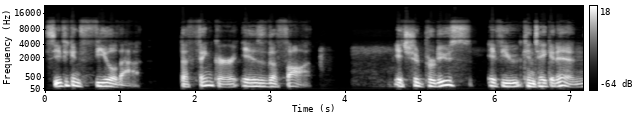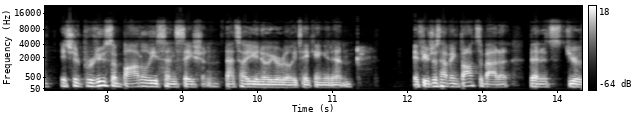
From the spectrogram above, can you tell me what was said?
See if you can feel that. The thinker is the thought. It should produce if you can take it in, it should produce a bodily sensation. That's how you know you're really taking it in. If you're just having thoughts about it, then it's you're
